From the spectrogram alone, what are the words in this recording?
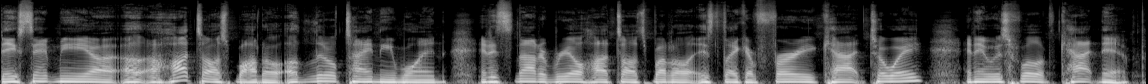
They sent me a, a, a, hot sauce bottle, a little tiny one, and it's not a real hot sauce bottle. It's like a furry cat toy, and it was full of catnip.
